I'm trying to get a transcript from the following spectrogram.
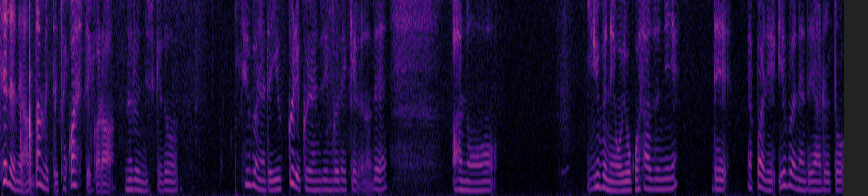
手でね温めて溶かしてから塗るんですけど湯船でゆっくりクレンジングできるのであの湯船を汚さずにねでやっぱり湯船でやると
